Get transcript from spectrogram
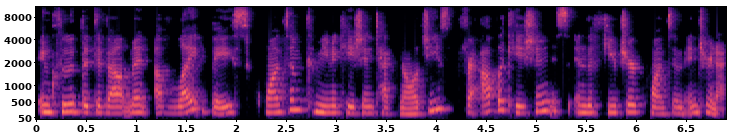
include the development of light based quantum communication technologies for applications in the future quantum internet.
